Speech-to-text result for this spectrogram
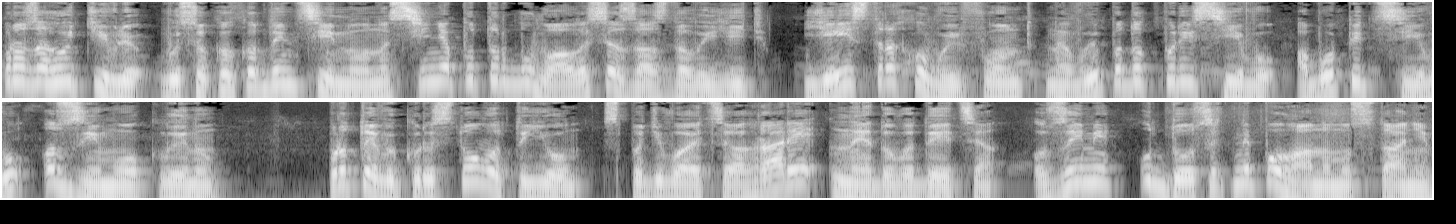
Про заготівлю висококонденційного насіння потурбувалися заздалегідь. Є і страховий фонд на випадок пересіву або підсіву озимого клину. Проте використовувати його, сподіваються аграрії, не доведеться. Озимі у досить непоганому стані.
